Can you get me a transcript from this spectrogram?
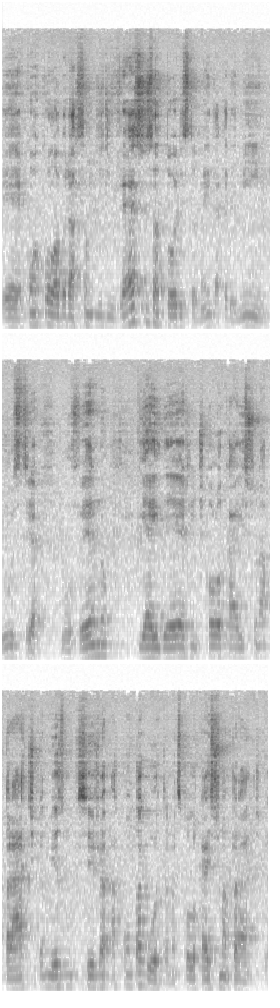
é, com a colaboração de diversos atores também, da academia, indústria, governo, e a ideia é a gente colocar isso na prática, mesmo que seja a conta-gota, mas colocar isso na prática.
